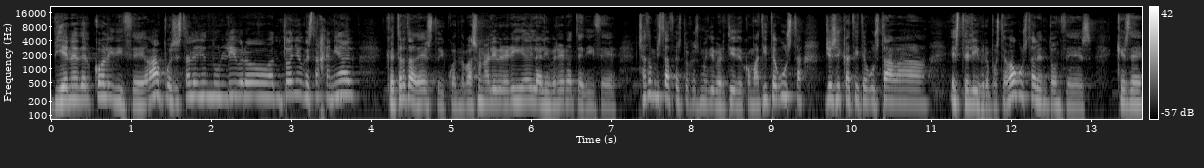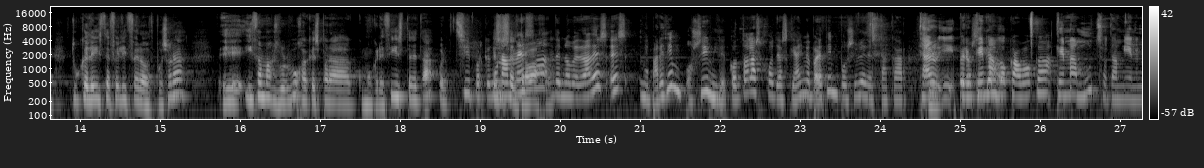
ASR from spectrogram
viene del cole y dice, ah, pues está leyendo un libro, Antonio, que está genial, que trata de esto. Y cuando vas a una librería y la librera te dice, echad un vistazo a esto que es muy divertido y como a ti te gusta, yo sé que a ti te gustaba este libro, pues te va a gustar entonces, que es de, tú que leíste Feliz Feroz, pues ahora eh, hizo Max Burbuja, que es para cómo creciste, tal. Bueno, Sí, porque una mesa trabajo. de novedades es, me parece imposible. Con todas las joyas que hay, me parece imposible destacar. Claro, Sí. y- pero sí que quema- el boca a boca quema mucho también.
